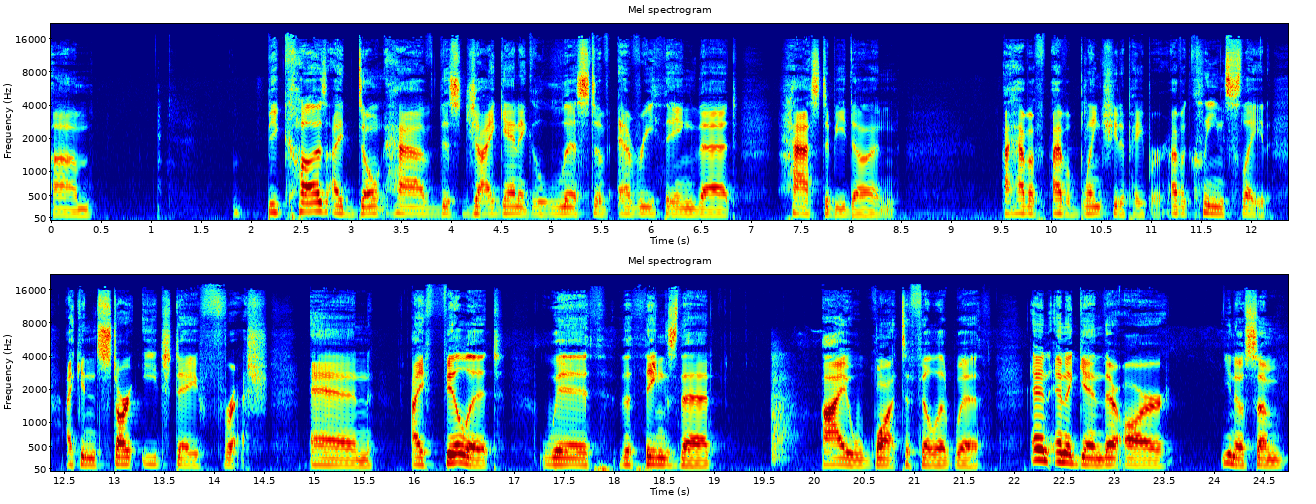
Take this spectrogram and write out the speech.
um, because i don't have this gigantic list of everything that has to be done I have a I have a blank sheet of paper. I have a clean slate. I can start each day fresh and I feel it with the things that I want to fill it with. And and again, there are you know some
